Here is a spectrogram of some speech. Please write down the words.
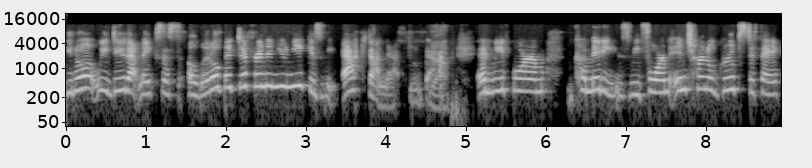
you know what we do that makes us a little bit different and unique is we act on that feedback. Yeah. and we form committees we form internal groups to say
